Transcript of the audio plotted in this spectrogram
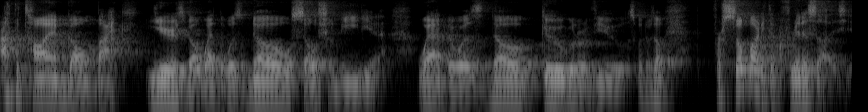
at the time going back years ago when there was no social media, when there was no Google reviews, when there was no, for somebody to criticize you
